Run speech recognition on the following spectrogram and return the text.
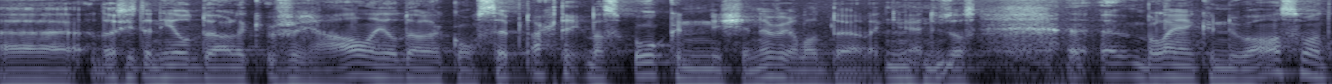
uh, daar zit een heel duidelijk verhaal, een heel duidelijk concept achter. Dat is ook een niche, hè, voor alle duidelijkheid. Dus dat is uh, een belangrijke nuance, want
